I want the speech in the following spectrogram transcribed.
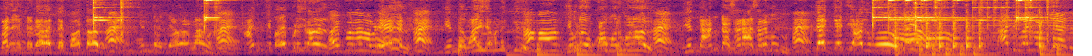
வருகின்ற வேகத்தை பார்த்தால். இந்த தேவரெல்லாம். அஞ்சு பயப்படுகிறார்கள். இந்த வாயுதேவனுக்கு. எவ்வளவு கோபம் வருமானால். இந்த அண்ட சராசரமும் ஆகுமோ முடியாது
